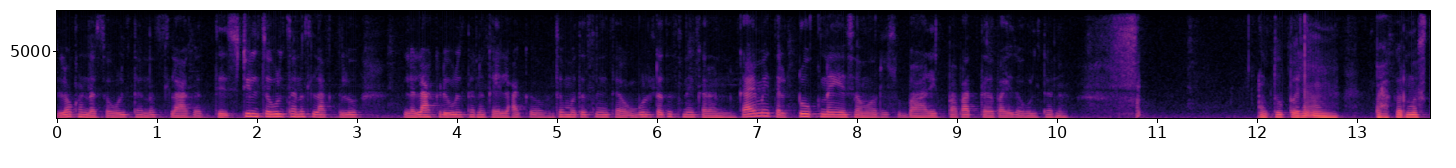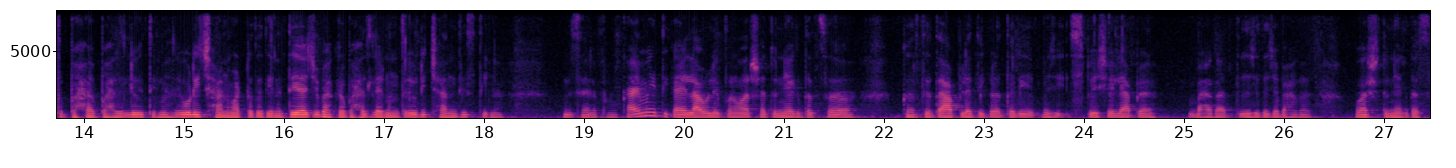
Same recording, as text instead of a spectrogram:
लोखंडाचं उलतानच लागत ते. स्टीलचं उलतानच लागतं. लो लाकडी उलताना काही लाग जमतच नाही त्या उलटतच नाही कारण काय माहिती त्याला टोक नाही आहे समोर बारीक पा पातळ पाहिजे उलताना तोपर्यंत भाकर मस्त भा भाजली होती म्हणजे एवढी छान वाटत होती ना. तेळाची भाकर भाजल्यानंतर एवढी छान दिसते ना. दिसायला पण काय माहिती काय लावले पण वर्षातून एकदाच करते तर आपल्या तिकडं तरी म्हणजे स्पेशली आपल्या भागात जसे त्याच्या भागात वर्षातून एकदाच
